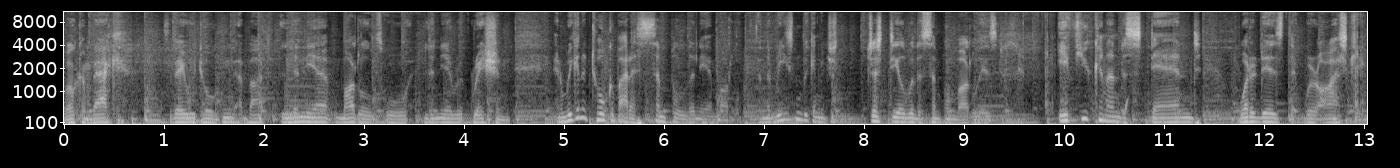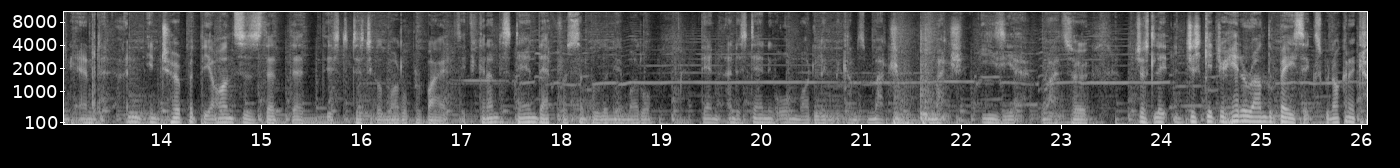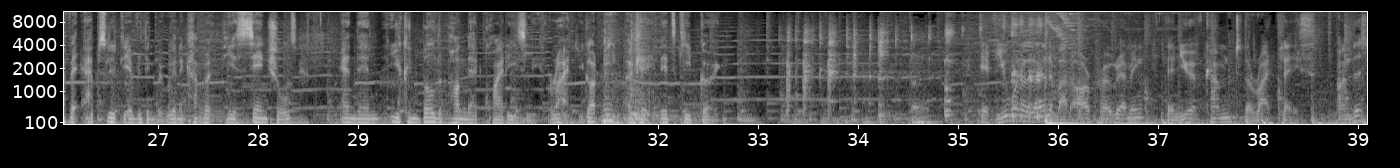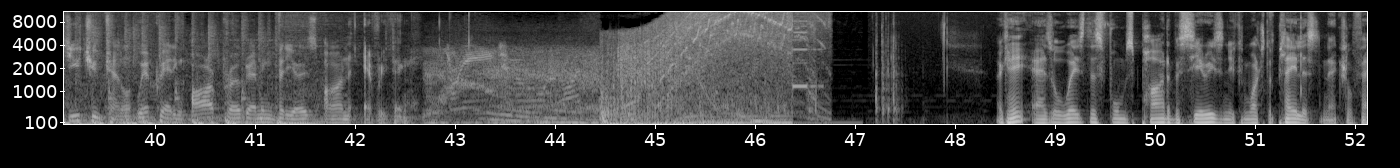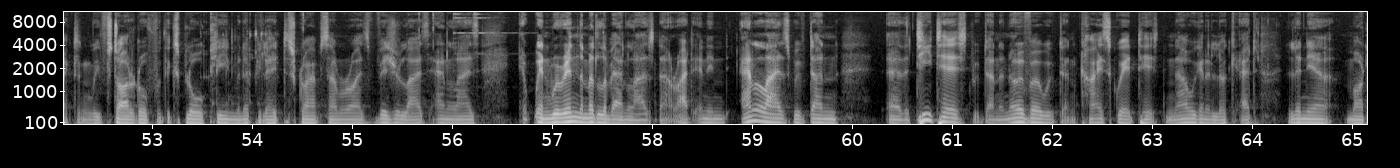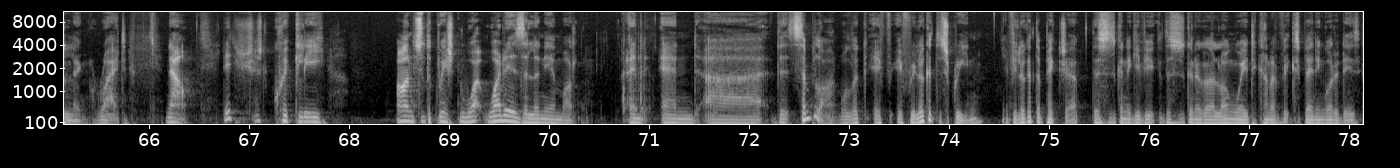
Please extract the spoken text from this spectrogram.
Welcome back. Today we're talking about linear models or linear regression. And we're going to talk about a simple linear model. And the reason we're going to just, just deal with a simple model is if you can understand what it is that we're asking and, and interpret the answers that, that the statistical model provides, if you can understand that for a simple linear model, then understanding all modeling becomes much, much easier, right? So just let, just get your head around the basics. We're not going to cover absolutely everything, but we're going to cover the essentials, and then you can build upon that quite easily. Right, you got me? Okay, let's keep going. If you want to learn about R programming, then you have come to the right place. On this YouTube channel, we're creating R programming videos on everything. Okay, as always, this forms part of a series, and you can watch the playlist in actual fact. And we've started off with explore, clean, manipulate, describe, summarize, visualize, analyze. When we're in the middle of analyze now, right? And in analyze, we've done uh, the t test, we've done ANOVA, we've done chi-squared test, and now we're going to look at linear modeling. Right. Now, let's just quickly answer the question, what, what is a linear model? And, and uh, the simple answer, well, look, if, if we look at the screen, if you look at the picture, this is going to give you, this is going to go a long way to kind of explaining what it is.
